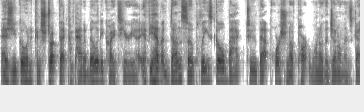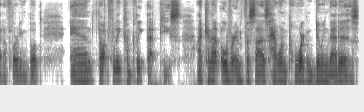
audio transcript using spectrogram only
as you go and construct that compatibility criteria. If you haven't done so, please go back to that portion of part one of the Gentleman's Guide to Flirting book and thoughtfully complete that piece. I cannot overemphasize how important doing that is.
